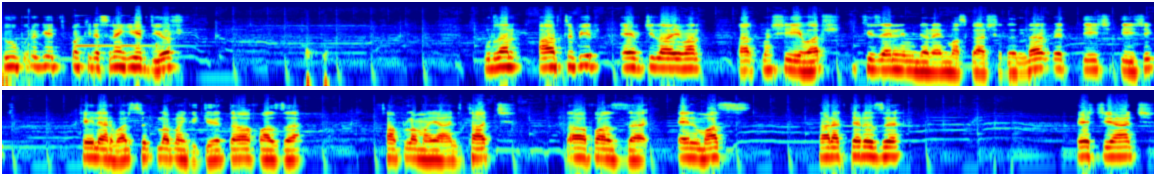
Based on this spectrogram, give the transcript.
Duplicate makinesine gir diyor. Buradan artı bir evcil hayvan takma şeyi var. 250 milyon elmas karşılığında ve değişik değişik şeyler var. Zıplama gücü, daha fazla saplama yani taç, daha fazla elmas, karakter hızı, ihtiyaç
